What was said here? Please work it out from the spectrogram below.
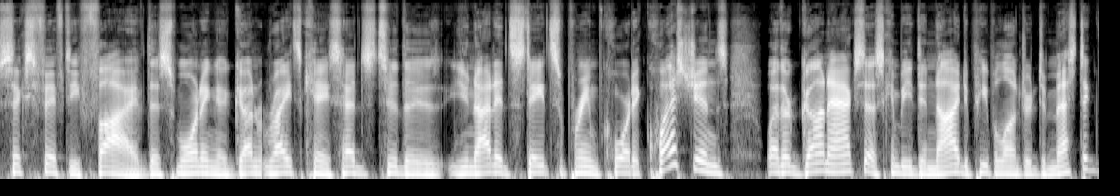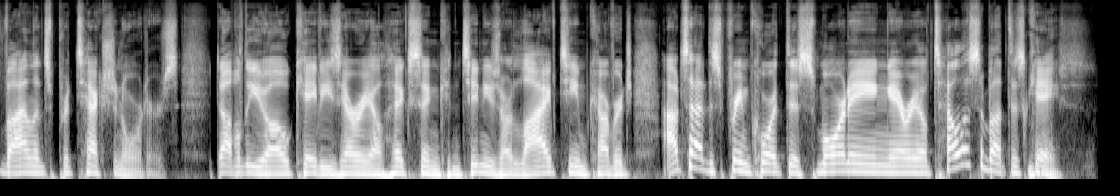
655 this morning. A gun rights case heads to the united states supreme court. It questions whether gun access can be denied to people under domestic violence protection orders. Wokv's Arielle Hixson continues our live team coverage outside the supreme court this morning. Arielle tell us about this case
